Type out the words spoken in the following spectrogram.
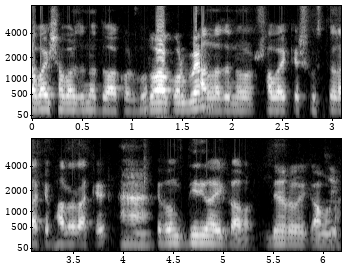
সবাই সবার জন্য দোয়া করব। দোয়া করবেন। আল্লাহ যেন সবাইকে সুস্থ রাখে ভালো রাখে হ্যাঁ। এবং দীর্ঘায়ু কামনা। দেহরোগী কামনা।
